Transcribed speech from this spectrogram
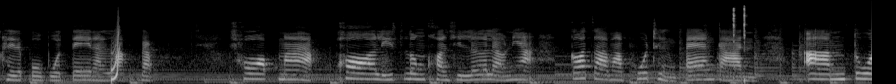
เคลโปโบเต้นะรักแบบชอบมาก พอลิซลงคอนซีลเลอร์แล้วเนี่ย ก็จะมาพูดถึงแป้งกันตัว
